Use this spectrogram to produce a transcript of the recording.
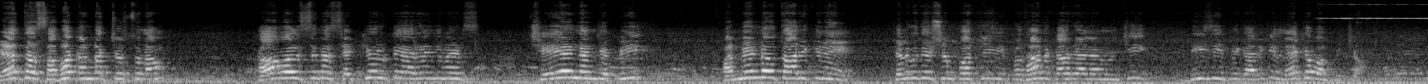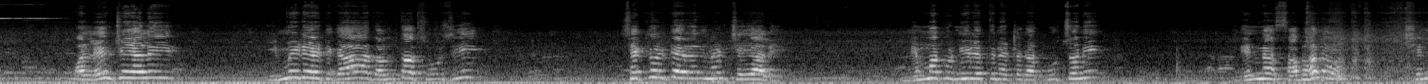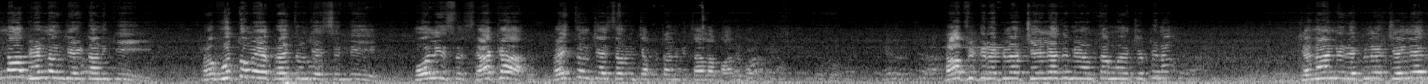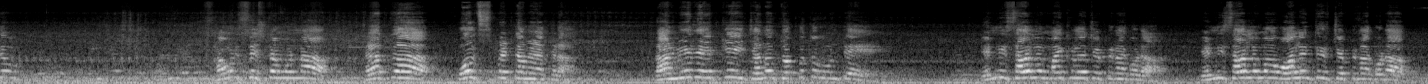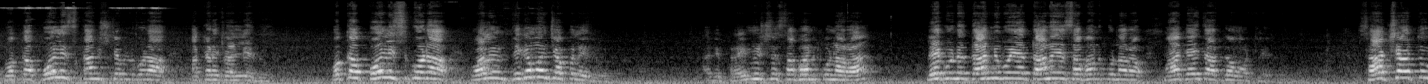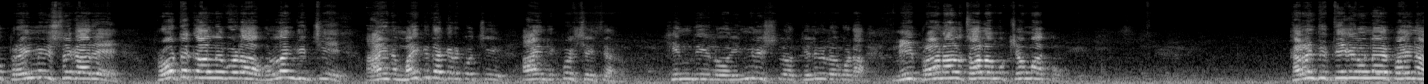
పెద్ద సభ కండక్ట్ చేస్తున్నాం. కావలసిన సెక్యూరిటీ అరేంజ్మెంట్స్ చేయండి అని చెప్పి పన్నెండవ తారీఖుని తెలుగుదేశం పార్టీ ప్రధాన కార్యాలయం నుంచి డీజీపీ గారికి లేఖ పంపించాం. వాళ్ళు ఏం చేయాలి? ఇమ్మీడియట్గా అదంతా చూసి సెక్యూరిటీ అరేంజ్మెంట్ చేయాలి. నిమ్మకు నీరెత్తినట్లుగా కూర్చొని నిన్న సభను చిన్నాభిన్నం చేయటానికి ప్రభుత్వమే ప్రయత్నం చేసింది పోలీసు శాఖ ప్రయత్నం చేశారని చెప్పడానికి చాలా బాధపడుతున్నాం. ట్రాఫిక్ రెగ్యులేట్ చేయలేదు మేమంతా మ- చెప్పిన. జనాన్ని రెగ్యులేట్ చేయలేదు. సౌండ్ సిస్టమ్ ఉన్న పెద్ద పోల్స్ పెట్టాము అక్కడ. దాని మీద ఎక్కి జనం తొక్కుతూ ఉంటే ఎన్నిసార్లు మైకులో చెప్పినా కూడా ఎన్నిసార్లు మా వాలంటీర్ చెప్పినా కూడా ఒక్క పోలీస్ కానిస్టేబుల్ కూడా అక్కడికి వెళ్ళలేదు. ఒక్క పోలీసు కూడా వాళ్ళని దిగమని చెప్పలేదు. అది ప్రైమ్ మినిస్టర్ సభ అనుకున్నారా? లేకుంటే దాన్ని పోయే దానయ్య సభ అనుకున్నారా? మాకైతే అర్థం అవ్వట్లేదు. సాక్షాత్తు ప్రైమ్ మినిస్టర్ గారే ప్రోటోకాల్ని కూడా ఉల్లంఘించి ఆయన మైక్ దగ్గరకు వచ్చి ఆయన రిక్వెస్ట్ చేశారు. హిందీలో ఇంగ్లీష్లో తెలుగులో కూడా. మీ ప్రాణాలు చాలా ముఖ్యం మాకు. కరెంటు తీగలు ఉన్నాయి పైన.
